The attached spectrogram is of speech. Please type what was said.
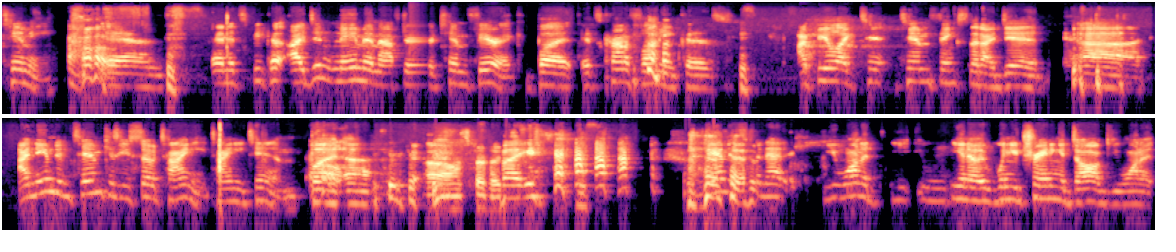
Timmy, Oh, and and it's because I didn't name him after Tim Feerick, but it's kind of funny because I feel like Tim, Tim thinks that I did. Uh, I named him Tim because he's so tiny, Tiny Tim. But uh, oh, that's perfect. but and it's phonetic. You want to, you, you know, when you're training a dog, you want it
